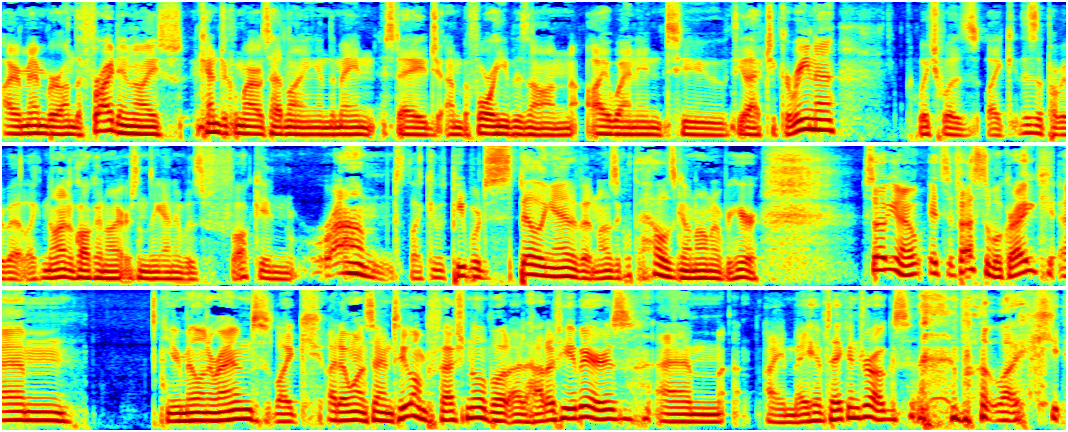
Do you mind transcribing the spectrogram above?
I remember on the Friday night, Kendrick Lamar was headlining in the main stage. And before he was on, I went into the Electric Arena, which was like, this is probably about like nine o'clock at night or something. And it was fucking rammed. Like it was, people were just spilling out of it. And I was like, what the hell is going on over here? So, you know, it's a festival, Craig. Um, you're milling around like I don't want to sound too unprofessional, but I'd had a few beers. Um, I may have taken drugs, but like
